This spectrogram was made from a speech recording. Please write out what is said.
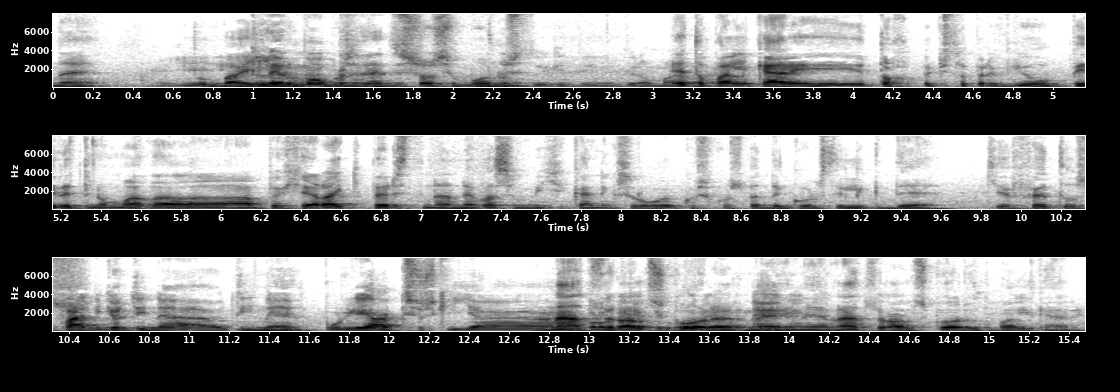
Ναι, τον Μπαγιό. Κλερμό προσπαθεί να τη σώσει μόνος Ναι. του για την, την ομάδα. Ε, το παλικάρι το έχω πει και στο preview. Πήρε την ομάδα από το χεράκι πέρσι την ανέβασε. Μου είχε κάνει ξέρω εγώ 20-25 γκολ στη Ligue 2. Και φέτο. Φάνηκε ότι είναι, ότι είναι Ναι. πολύ άξιος και για. πρώτη Natural κατηγορία. scorer. Ναι, είναι natural scorer το παλικάρι.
